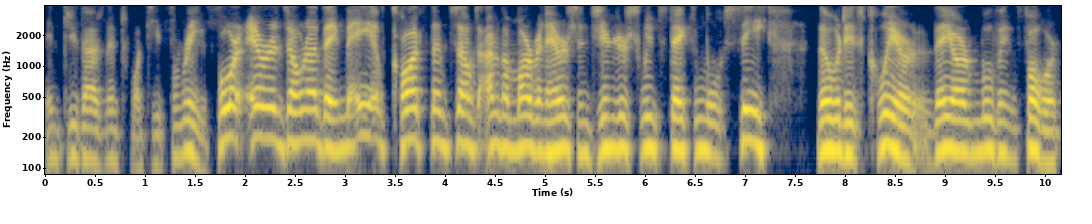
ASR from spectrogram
in 2023. For Arizona, they may have caught themselves out of the Marvin Harrison Jr. sweepstakes, we'll see, though it is clear they are moving forward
